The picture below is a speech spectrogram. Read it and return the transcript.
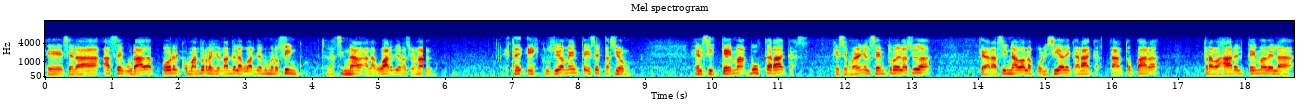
eh, será asegurada por el Comando Regional de la Guardia número 5, será asignada a la Guardia Nacional, este, exclusivamente esa estación. El sistema Bus Caracas, que se mueve en el centro de la ciudad, quedará asignado a la Policía de Caracas, tanto para trabajar el tema de la,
